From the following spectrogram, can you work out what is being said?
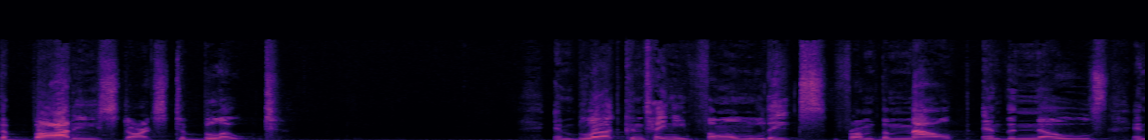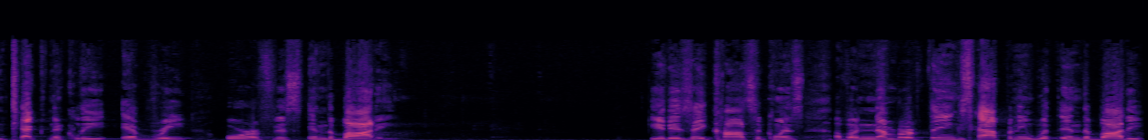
the body starts to bloat. And blood containing foam leaks from the mouth and the nose, and technically every orifice in the body. It is a consequence of a number of things happening within the body.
